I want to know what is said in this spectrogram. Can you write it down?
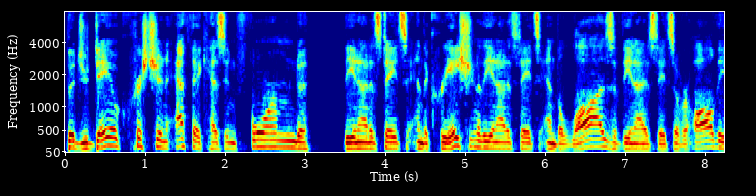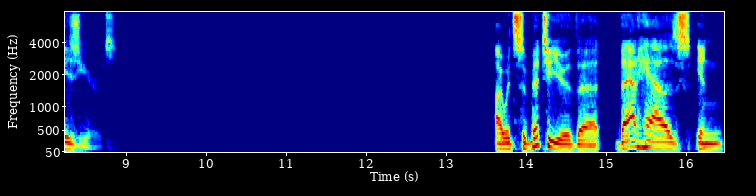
the Judeo-Christian ethic has informed the United States and the creation of the United States and the laws of the United States over all these years. I would submit to you that that has in,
